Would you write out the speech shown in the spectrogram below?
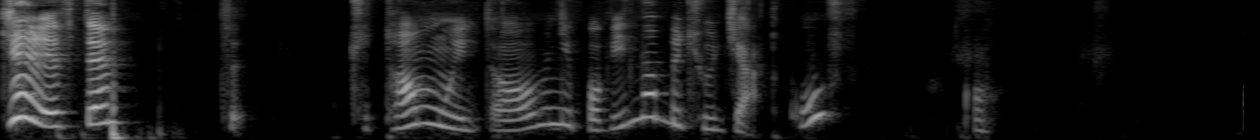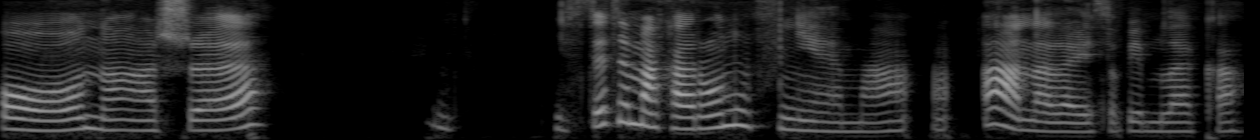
Gdzie jestem? Czy to mój dom? Nie powinno być u dziadków? O, o nasze. Niestety makaronów nie ma. A, naleję sobie mleka.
